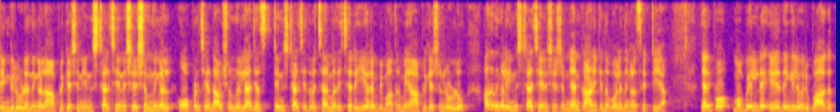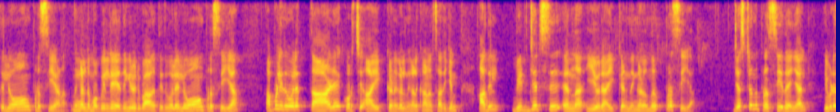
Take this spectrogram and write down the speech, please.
ലിങ്കിലൂടെ നിങ്ങൾ ആപ്ലിക്കേഷൻ ഇൻസ്റ്റാൾ ചെയ്യുന്ന ശേഷം നിങ്ങൾ ഓപ്പൺ ചെയ്യേണ്ട ആവശ്യമൊന്നുമില്ല. ജസ്റ്റ് ഇൻസ്റ്റാൾ ചെയ്ത് വെച്ചാൽ മതി. ചെറിയൊരു എം ബി മാത്രമേ ആപ്ലിക്കേഷനിലുള്ളൂ. അത് നിങ്ങൾ ഇൻസ്റ്റാൾ ചെയ്യുന്ന ശേഷം ഞാൻ കാണിക്കുന്ന പോലെ നിങ്ങൾ സെറ്റ് ചെയ്യുക ഞാനിപ്പോൾ മൊബൈലിന്റെ ഏതെങ്കിലും ഒരു ഭാഗത്ത് ലോങ് പ്രസ് ചെയ്യാണ്. നിങ്ങളുടെ മൊബൈലിന്റെ ഏതെങ്കിലും ഒരു ഭാഗത്ത് ഇതുപോലെ ലോങ് പ്രസ് ചെയ്യുക അപ്പോൾ ഇതുപോലെ താഴെ കുറച്ച് ഐക്കണുകൾ നിങ്ങൾ കാണാൻ സാധിക്കും. അതിൽ വിഡ്ജറ്റ്സ് എന്ന ഈ ഒരു ഐക്കൺ നിങ്ങളൊന്ന് പ്രസ് ചെയ്യുക ജസ്റ്റ് ഒന്ന് പ്രസ് ചെയ്ത് കഴിഞ്ഞാൽ ഇവിടെ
